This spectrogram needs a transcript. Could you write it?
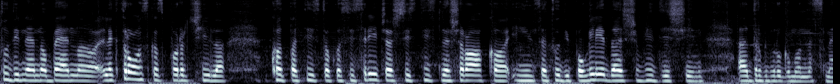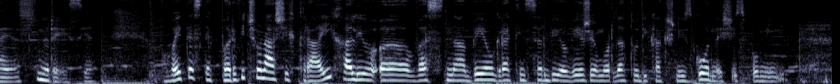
tudi ne nobeno elektronsko sporočilo, kot pa tisto, ko si srečaš, si stisneš roko in se tudi pogledaš, vidiš in uh, drug drugemu nasmeješ. Res je. Povejte, ste prvič v naših krajih ali uh, vas na Beograd in Srbijo vežejo morda tudi kakšni zgodnejši spomini? Uh,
